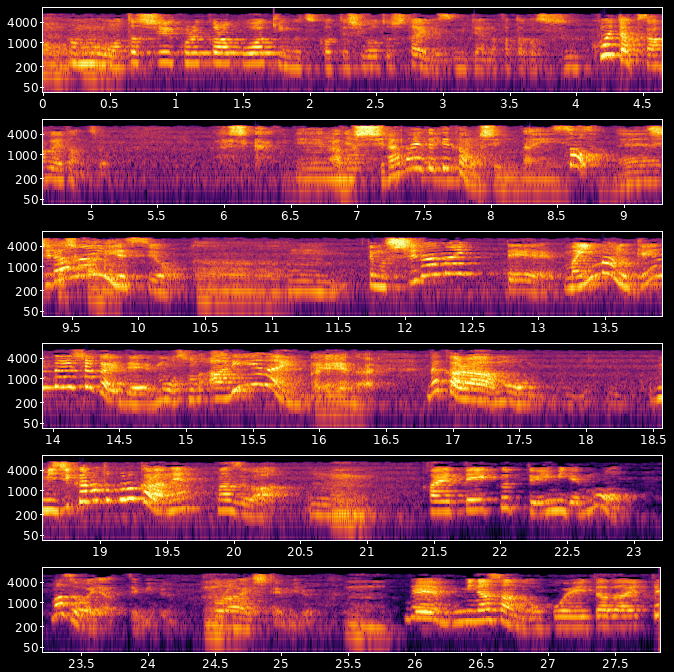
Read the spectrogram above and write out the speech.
うん。うんもう私これからコワーキング使って仕事したいですみたいな方がすっごいたくさん増えたんですよ。確かにね、うんあの知らないだけかもしれないですよね。知らないですよ、ううんん、でも知らないって、まあ、今の現代社会でもうそのありえないんで。ありえない。だからもう身近なところからねまずは、うんん。変えていくっていう意味でもまずはやってみる。うん。トライしてみる、うん。で皆さんのお声いただいて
